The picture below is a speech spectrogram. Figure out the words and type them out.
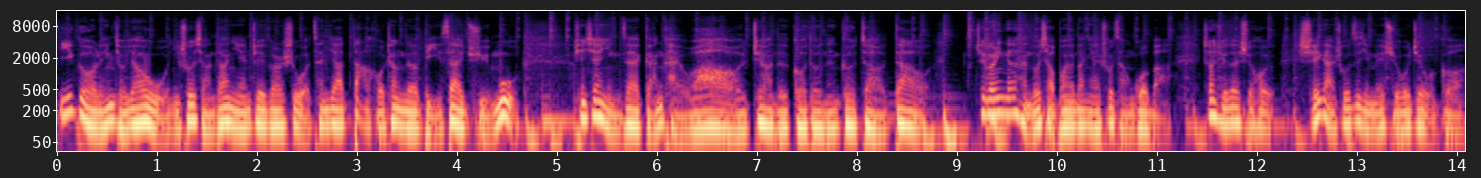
一九零九幺五，你说想当年这歌是我参加大合唱的比赛曲目，偏偏隐在感慨，哇哦，这样的歌都能够找到。这歌应该很多小朋友当年收藏过吧？上学的时候，谁敢说自己没学过这首歌？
